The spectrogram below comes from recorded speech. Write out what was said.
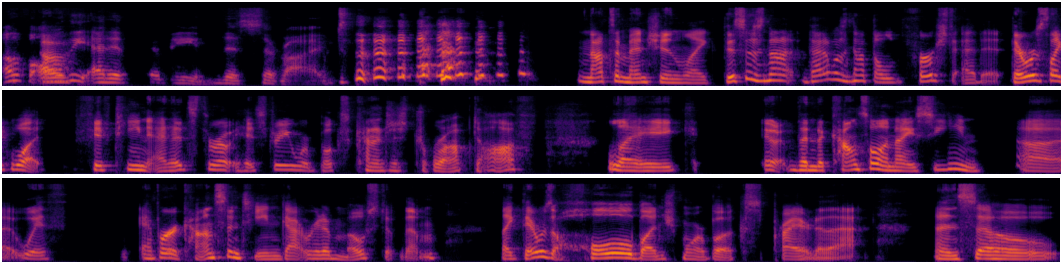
of all Oh. the edits that made, this survived. not to mention like this is not that was not the first edit there was like what 15 edits throughout history where books kind of just dropped off. Like then the Council of Nicene uh, with Emperor Constantine got rid of most of them. Like there was a whole bunch more books prior to that. And so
